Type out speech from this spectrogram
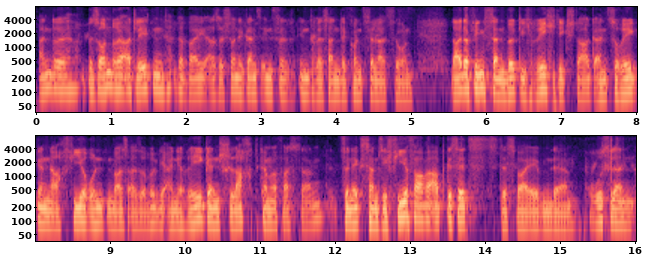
andere besondere Athleten dabei, also schon eine ganz interessante Konstellation. Leider fing es dann wirklich richtig stark an zu regnen. Nach vier Runden war es also wirklich eine Regenschlacht, kann man fast sagen. Zunächst haben sich vier Fahrer abgesetzt. Das war eben der Ruslan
